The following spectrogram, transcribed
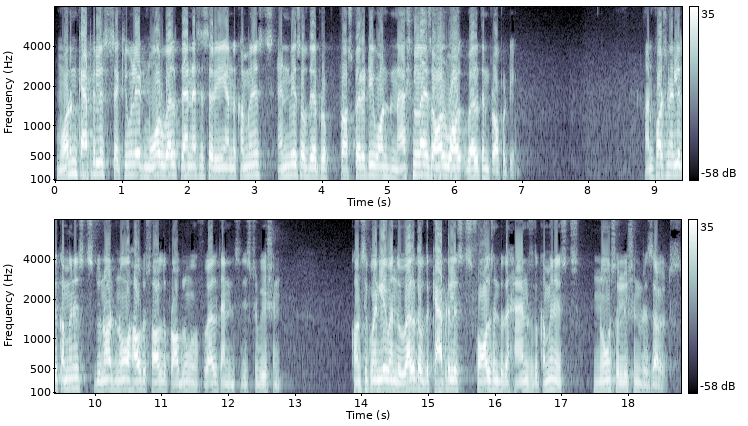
Modern capitalists accumulate more wealth than necessary, and the communists, envious of their pro- prosperity, want to nationalize all wealth and property. Unfortunately, the communists do not know how to solve the problem of wealth and its distribution. Consequently, when the wealth of the capitalists falls into the hands of the communists, no solution results.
